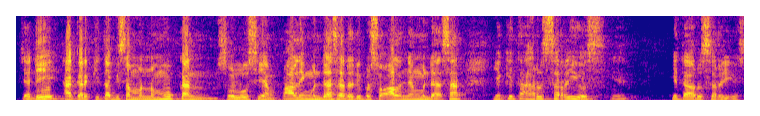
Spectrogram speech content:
jadi agar kita bisa menemukan solusi yang paling mendasar dari persoalan yang mendasar ya kita harus serius ya. Kita harus serius.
